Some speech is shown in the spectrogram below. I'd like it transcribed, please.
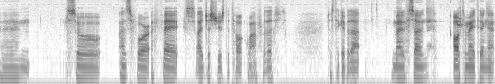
Um, so, as for effects, I just used the talk wah for this, just to give it that mouth sound, automating it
